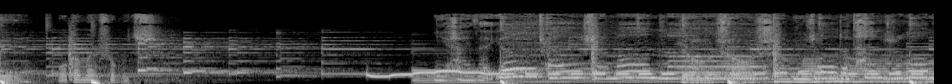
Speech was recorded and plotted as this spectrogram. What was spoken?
我根本受不起。你还在忧愁什么呢？忧愁什么呢？宇宙的弹指后，你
